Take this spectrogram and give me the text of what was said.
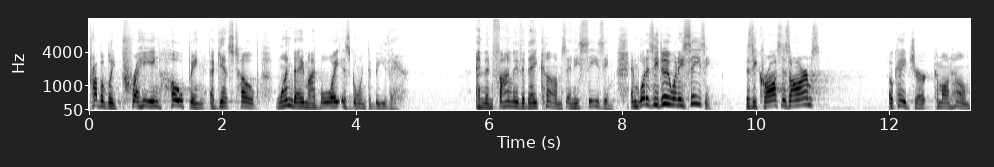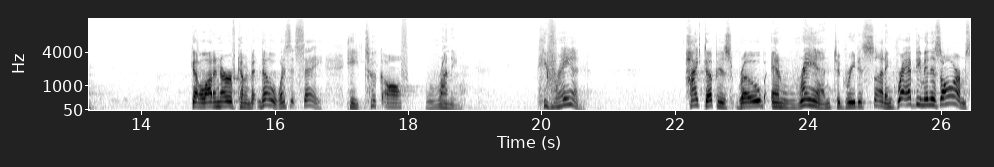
probably praying, hoping against hope. One day my boy is going to be there. And then finally the day comes and he sees him. And what does he do when he sees him? Does he cross his arms? Okay, jerk, come on home. Got a lot of nerve coming back. No, what does it say? he took off running. He ran, hiked up his robe, and ran to greet his son and grabbed him in his arms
